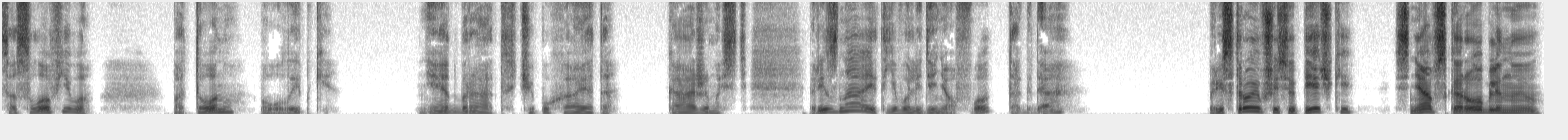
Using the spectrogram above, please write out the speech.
Со слов его? По тону, по улыбке? Нет, брат, чепуха это, кажемость. Признает его Леденев, вот тогда... Пристроившись у печки, сняв скоробленную,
